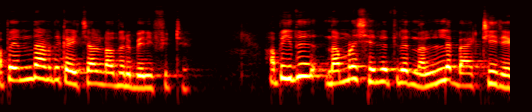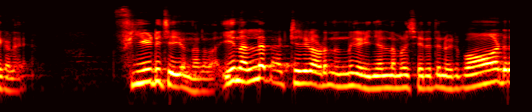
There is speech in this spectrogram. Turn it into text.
അപ്പോൾ എന്താണിത് ഒരു ബെനിഫിറ്റ്? അപ്പോൾ ഇത് നമ്മുടെ ശരീരത്തിലെ നല്ല ബാക്ടീരിയകളെ ഫീഡ് ചെയ്യും എന്നുള്ളതാണ് ഈ നല്ല ബാക്ടീരിയകൾ അവിടെ നിന്ന് കഴിഞ്ഞാൽ നമ്മുടെ ശരീരത്തിന് ഒരുപാട്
